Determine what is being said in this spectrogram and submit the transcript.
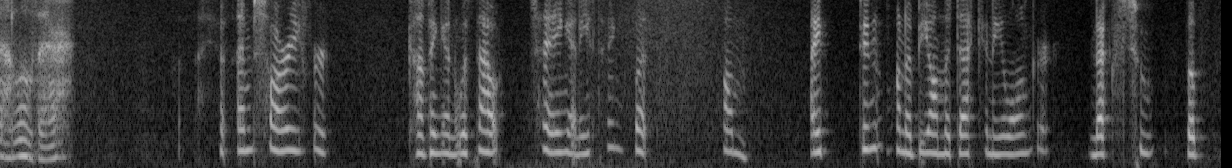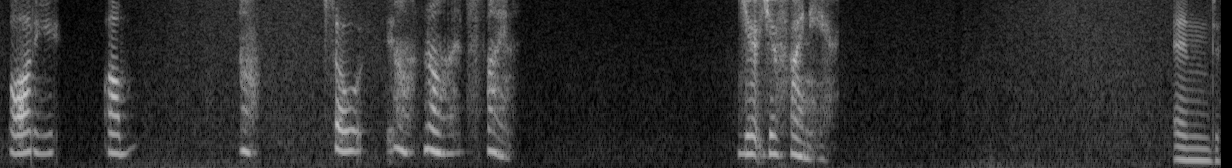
Hello there. I'm sorry for coming in without saying anything, but um I didn't want to be on the deck any longer next to the body. Um Oh. so it, No, no, it's fine. You're you're fine here. And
